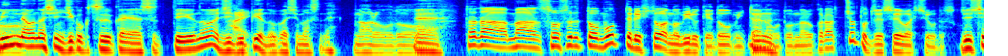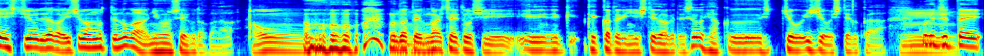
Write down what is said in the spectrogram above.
みんな同じに自国通貨安っていうのは GDP を伸ばしますね。はい、なるほど。えーただ、まあ、そうすると、持ってる人は伸びるけど、みたいなことになるから、うん、ちょっと是正は必要です是正必要で、だから一番持ってるのが日本政府だから。だって外債投資、結果的にしてるわけですよ。100兆以上してるから。これ絶対、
